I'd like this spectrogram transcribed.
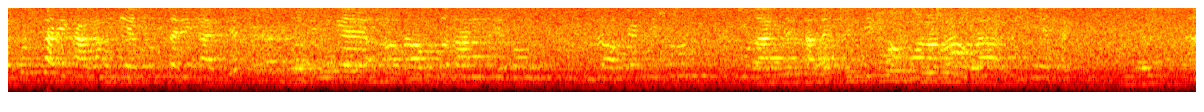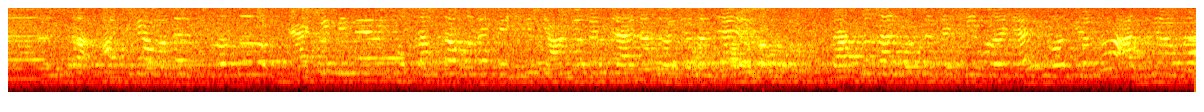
একুশ তারিখ আগামী যে একুশ তারিখ আছে ওদিনকে রক্তদান এবং ব্লকের যে সমস্ত স্কুল আছে তাদের স্মৃতি সম্মাননা আমরা দিয়ে থাকি আহ, তা আজকে আমাদের মূলত একই দিনের প্রোগ্রামটা হলে বেশি যানজটের জায়গা তৈরি হয়ে যায় এবং রাষ্ট্রযান মধ্যে বেশি হয়ে যায় ওই জন্য আজকে আমরা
